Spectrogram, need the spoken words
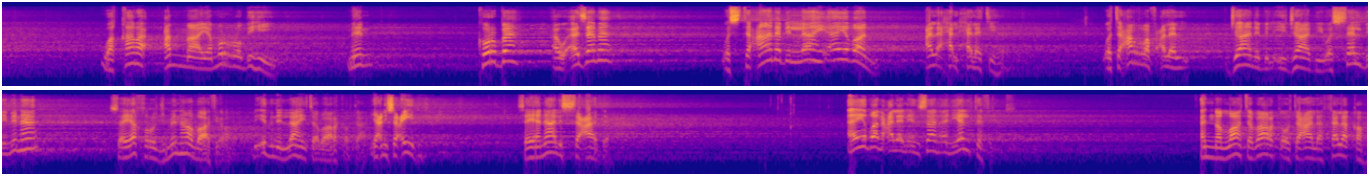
وقرأ عما يمر به من كربة أو ازمه واستعان بالله أيضا على حلحلتها وتعرف على الجانب الإيجابي والسلبي منها سيخرج منها ظافرا بإذن الله تبارك وتعالى. يعني سعيد سينال السعادة. أيضا على الإنسان أن يلتفت. أن الله تبارك وتعالى خلقه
